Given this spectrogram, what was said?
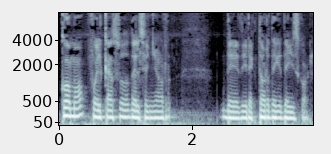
Como fue el caso del señor de director de Days Gone.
